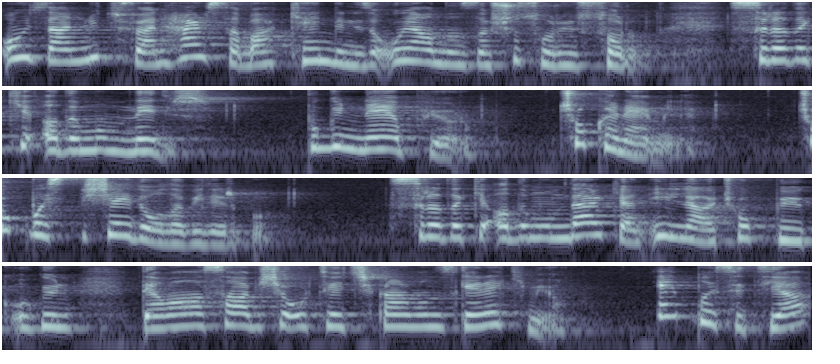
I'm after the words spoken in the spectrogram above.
O yüzden lütfen her sabah kendinize uyandığınızda şu soruyu sorun. Sıradaki adımım nedir? Bugün ne yapıyorum? Çok önemli. Çok basit bir şey de olabilir bu. Sıradaki adımım derken illa çok büyük o gün devasa bir şey ortaya çıkarmanız gerekmiyor. En basit ya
